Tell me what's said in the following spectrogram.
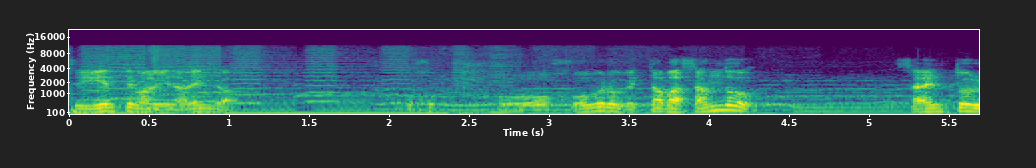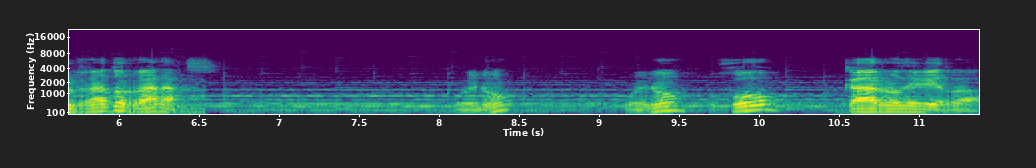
Siguiente máquina, venga. Ojo, ojo, pero ¿qué está pasando? Salen todo el rato raras. Bueno, bueno, ojo. Carro de guerra.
